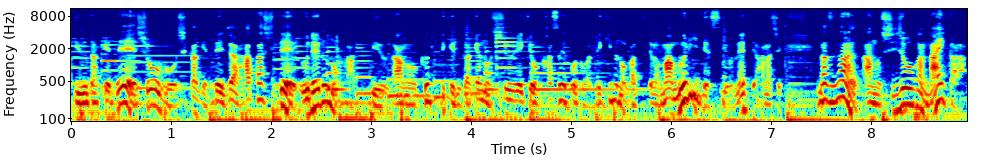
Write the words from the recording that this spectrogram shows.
ていうだけで勝負を仕掛けて、じゃあ果たして売れるのかっていう、あの、食っていけるだけの収益を稼ぐことができるのかっていうのはまあ無理ですよねって話。なぜなら、あの、市場がないか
